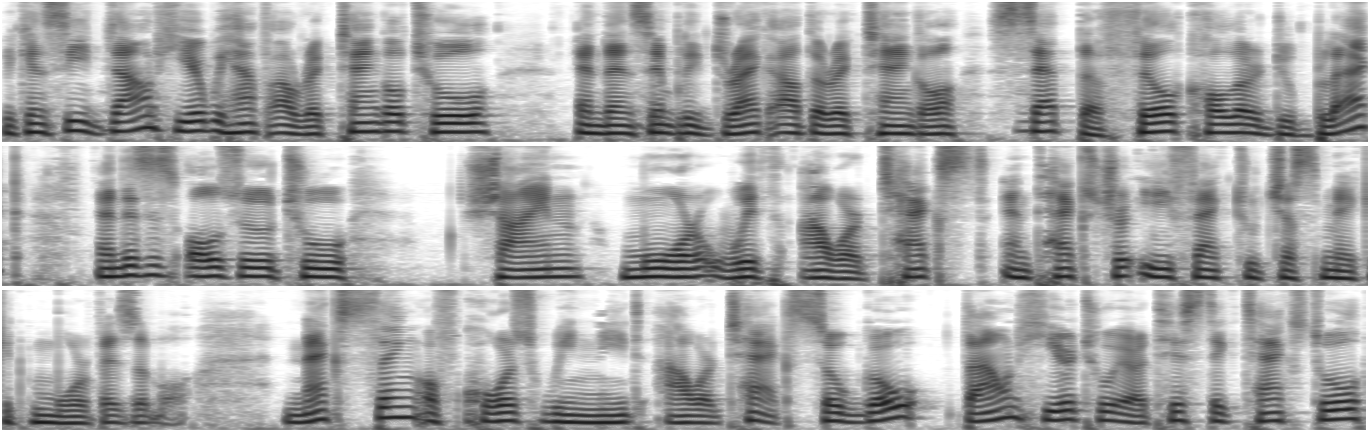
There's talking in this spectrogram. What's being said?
you can see down here we have our rectangle tool and then simply drag out the rectangle, set the fill color to black. And this is also to shine more with our text and texture effect to just make it more visible. Next thing, of course, we need our text. So go down here to a artistic text tool,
